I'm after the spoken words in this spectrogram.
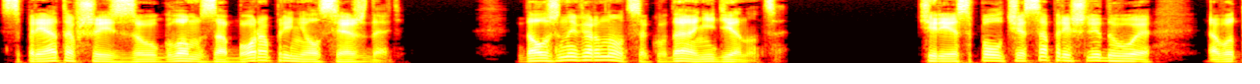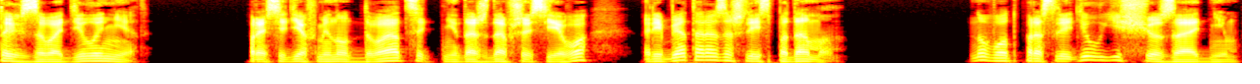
Спрятавшись за углом забора, принялся ждать. Должны вернуться, куда они денутся. Через полчаса пришли двое, а вот их заводила нет. Просидев минут двадцать, не дождавшись его, ребята разошлись по домам. Ну вот, проследил еще за одним,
